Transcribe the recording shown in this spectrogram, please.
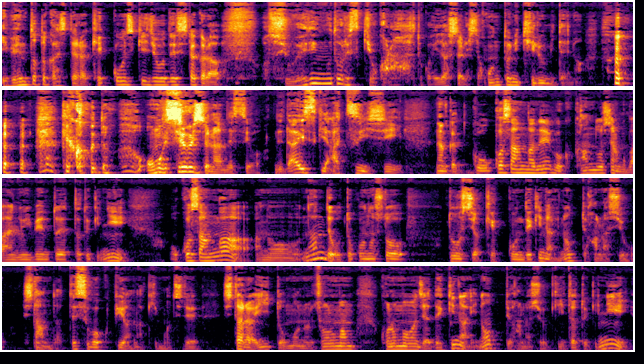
イベントとかしたら結婚式場でしたから私ウェディングドレス着ようかなとか言い出したりして本当に着るみたいな。結構面白い人なんですよ。で大好き熱いしなんかお子さんがね僕感動したのが前のイベントやった時にお子さんがあのなんで男の人同士は結婚できないのって話をしたんだってすごくピュアな気持ちで。したらいいと思うのにそのままこのままじゃできないのって話を聞いた時に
